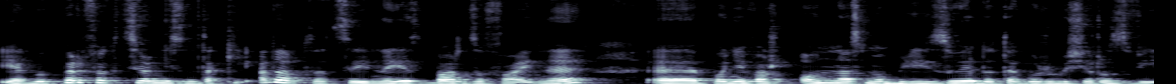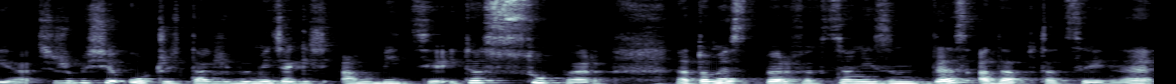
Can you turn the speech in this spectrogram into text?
jakby perfekcjonizm taki adaptacyjny jest bardzo fajny, e, ponieważ on nas mobilizuje do tego, żeby się rozwijać, żeby się uczyć, tak, żeby mieć jakieś ambicje i to jest super. Natomiast perfekcjonizm dezadaptacyjny,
